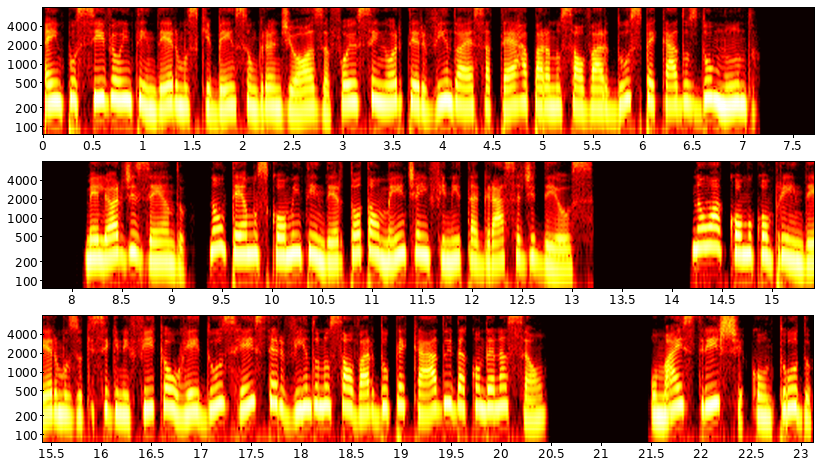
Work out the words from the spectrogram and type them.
É impossível entendermos que bênção grandiosa foi o Senhor ter vindo a essa terra para nos salvar dos pecados do mundo. Melhor dizendo, não temos como entender totalmente a infinita graça de Deus. Não há como compreendermos o que significa o Rei dos Reis ter vindo nos salvar do pecado e da condenação. O mais triste, contudo,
